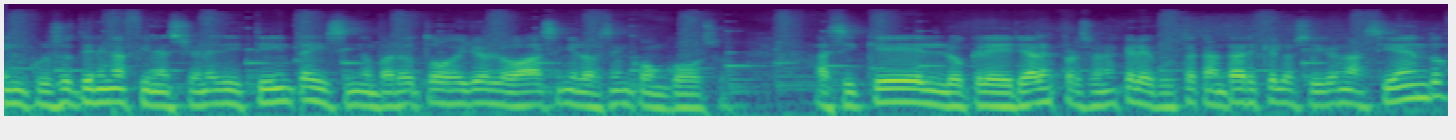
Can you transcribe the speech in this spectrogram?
incluso tienen afinaciones distintas y sin embargo todos ellos lo hacen y lo hacen con gozo. Así que lo que le diría a las personas que les gusta cantar es que lo sigan haciendo,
